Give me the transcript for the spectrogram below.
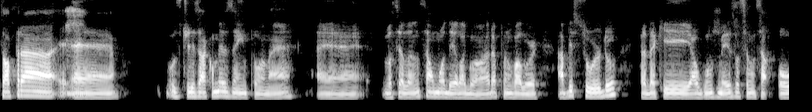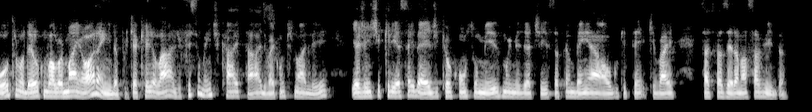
só, só para é, utilizar como exemplo, né? É, você lança um modelo agora por um valor absurdo, para daqui a alguns meses você lançar outro modelo com valor maior ainda, porque aquele lá dificilmente cai, tá? Ele vai continuar ali. E a gente cria essa ideia de que o consumismo imediatista também é algo que, tem, que vai satisfazer a nossa vida.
